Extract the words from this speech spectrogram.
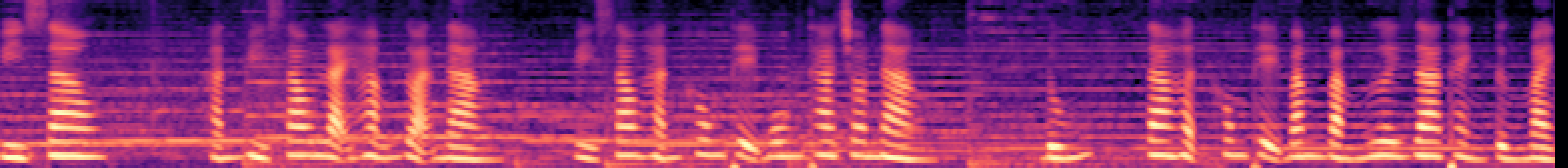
Vì sao? Hắn vì sao lại hãm dọa nàng? Vì sao hắn không thể buông tha cho nàng? Đúng, ta hận không thể băm vằm ngươi ra thành từng mảnh.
